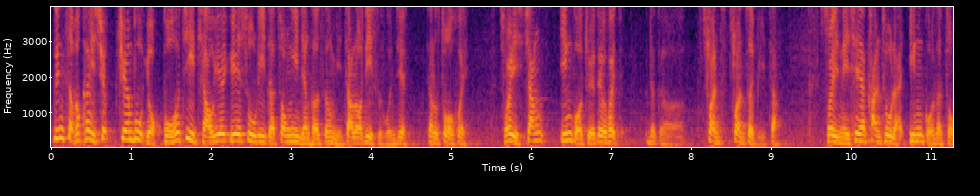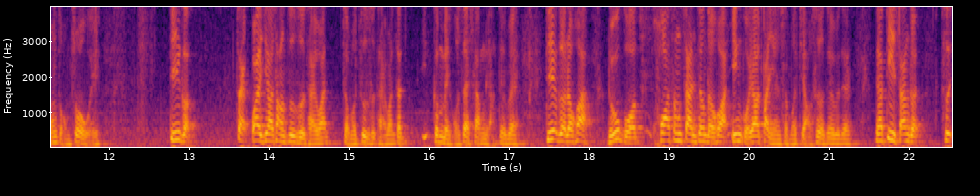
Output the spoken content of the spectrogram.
你怎么可以宣宣布有国际条约约束力的中英联合声明，叫做历史文件，叫做作废？所以，香英国绝对会那个算算这笔账。所以你现在看出来英国的种种作为，第一个在外交上支持台湾，怎么支持台湾？在跟美国在商量，对不对？第二个的话，如果发生战争的话，英国要扮演什么角色，对不对？那第三个是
